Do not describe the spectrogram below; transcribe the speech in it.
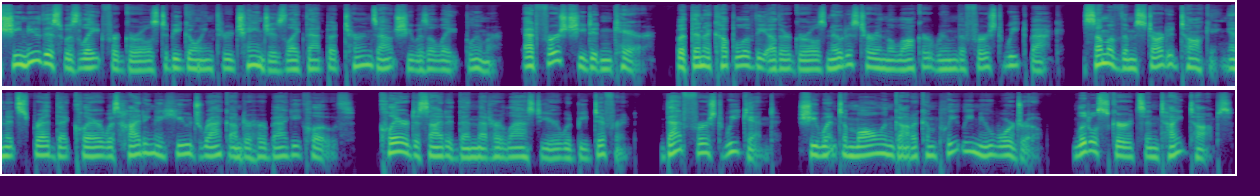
She knew this was late for girls to be going through changes like that, but turns out she was a late bloomer. At first, she didn't care, but then a couple of the other girls noticed her in the locker room the first week back. Some of them started talking, and it spread that Claire was hiding a huge rack under her baggy clothes. Claire decided then that her last year would be different. That first weekend, she went to mall and got a completely new wardrobe little skirts and tight tops.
